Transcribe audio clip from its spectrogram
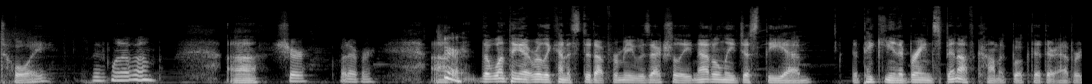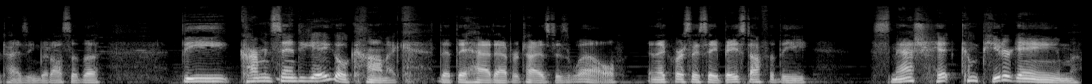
toy with one of them. Uh, sure, whatever. Uh, Sure. The one thing that really kind of stood up for me was actually not only just the um, the Pinky and the Brain spin-off comic book that they're advertising, but also the the Carmen Sandiego comic that they had advertised as well. And of course, they say based off of the smash hit computer game,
